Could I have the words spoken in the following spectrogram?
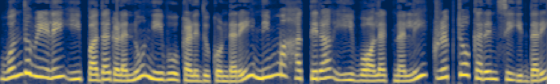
ಒಂದು ವೇಳೆ ಈ ಪದಗಳನ್ನು ನೀವು ಕಳೆದುಕೊಂಡರೆ ನಿಮ್ಮ ಹತ್ತಿರ ಈ ವಾಲೆಟ್ನಲ್ಲಿ ಕ್ರಿಪ್ಟೋ ಕರೆನ್ಸಿ ಇದ್ದರೆ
